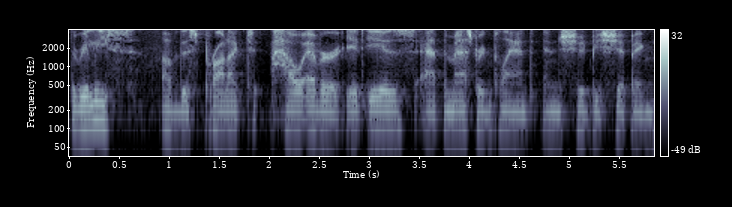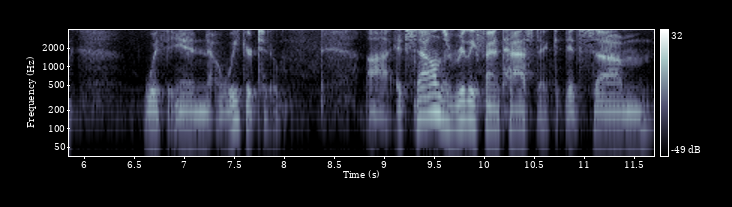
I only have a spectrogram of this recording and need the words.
the release of this product. However, it is at the mastering plant and should be shipping within a week or two. Uh, it sounds really fantastic. It's um,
